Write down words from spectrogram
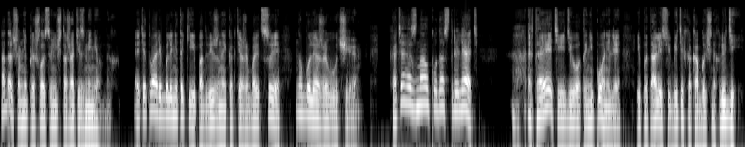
А дальше мне пришлось уничтожать измененных. Эти твари были не такие подвижные, как те же бойцы, но более живучие. Хотя я знал, куда стрелять. Это эти идиоты не поняли и пытались убить их, как обычных людей.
